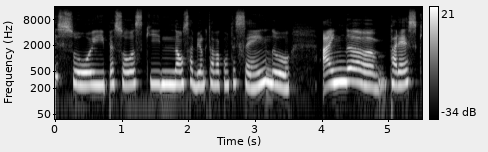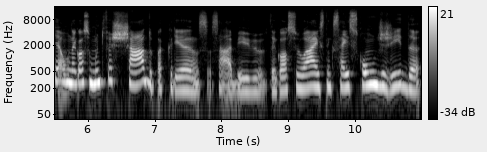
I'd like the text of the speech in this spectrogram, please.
isso e pessoas que não sabiam o que estava acontecendo ainda parece que é um negócio muito fechado para criança, sabe? O negócio, ah, você tem que sair escondida,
